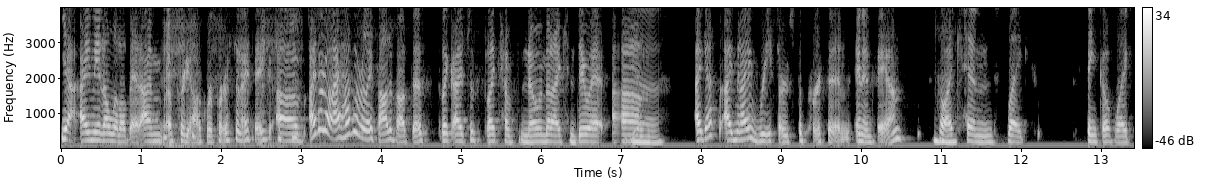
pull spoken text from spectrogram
Yeah, I mean a little bit. I'm a pretty awkward person, I think. Um, I don't know. I haven't really thought about this. Like I just like have known that I can do it. Um, yeah I guess I mean I research the person in advance so I Mm-hmm. can like think of like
